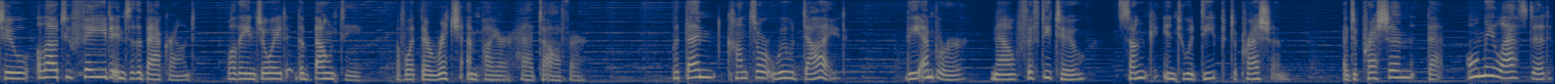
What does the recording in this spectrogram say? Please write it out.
to allow to fade into the background while they enjoyed the bounty of what their rich empire had to offer. But then Consort Wu died. The emperor, now 52, sunk into a deep depression, a depression that only lasted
